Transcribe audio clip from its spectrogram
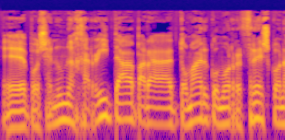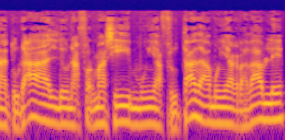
eh, pues en una jarrita para tomar como refresco natural, de una forma así muy afrutada, muy agradable.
